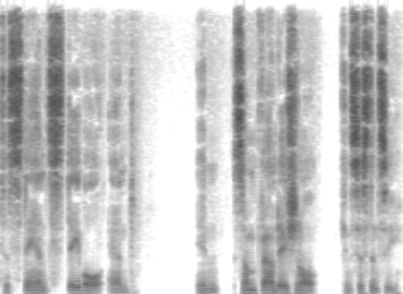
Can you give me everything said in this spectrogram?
to stand stable and in some foundational consistency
